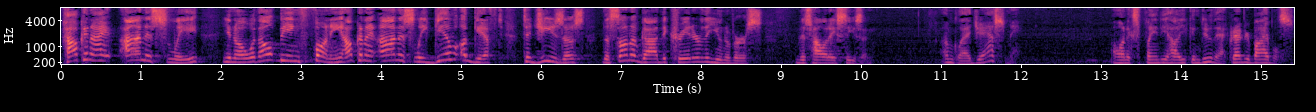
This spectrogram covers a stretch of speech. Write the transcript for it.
How can I honestly, you know, without being funny, how can I honestly give a gift to Jesus, the Son of God, the creator of the universe, this holiday season? I'm glad you asked me. I want to explain to you how you can do that. Grab your Bibles.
